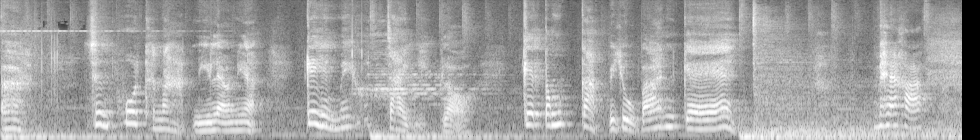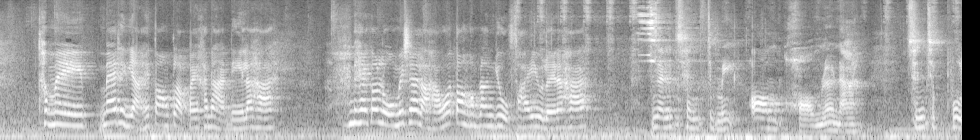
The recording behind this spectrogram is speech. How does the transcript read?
เออฉันพูดขนาดนี้แล้วเนี่ย แกยังไม่เข้าใจอีกเหรอ แกต้องกลับไปอยู่บ้านแก แม่คะทำไมแม่ถึงอยากให้ตองกลับไปขนาดนี้ล่ะคะ แม่ก็รู้ไม่ใช่เหรอคะว่าตองกำลังอยู่ไฟอยู่เลยนะคะ งั้นฉันจะไม่อ้อมขอมแล้วนะ ฉันจะพูด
